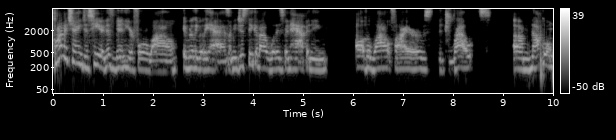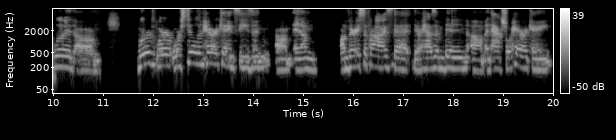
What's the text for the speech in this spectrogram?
climate change is here and it's been here for a while. It really, really has. I mean, just think about what has been happening all the wildfires, the droughts. Um, knock on wood, um, we're we're we're still in hurricane season, um, and I'm I'm very surprised that there hasn't been um, an actual hurricane.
